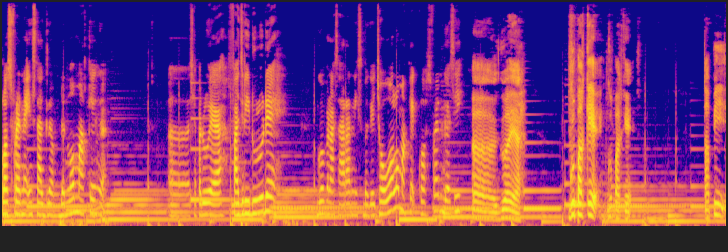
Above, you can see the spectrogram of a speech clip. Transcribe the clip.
close friendnya Instagram. Dan lo make nggak? Eh, siapa dulu ya? Fajri dulu deh. Gue penasaran nih sebagai cowok lo make close friend gak sih? Eh, gue ya. Gue pakai gue pakai tapi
